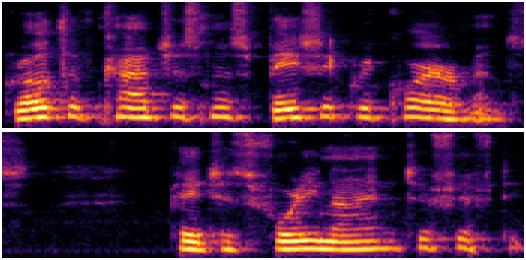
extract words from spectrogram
Growth of Consciousness Basic Requirements, pages 49 to 50.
